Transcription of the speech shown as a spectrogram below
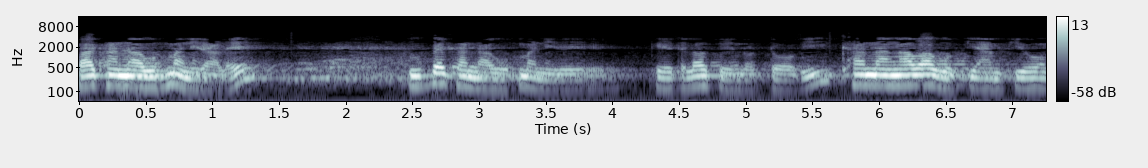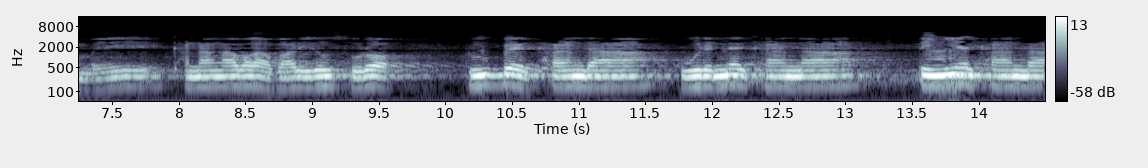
ဘာခန္ဓာကိုမှတ်နေတာလဲ ရူပခန္ဓာကိုမှတ်နေတယ်ကဲဒီလောက်ဆိုရင်တော့တော်ပြီခန္ဓာ၅ပါးကိုပြန်ပြောမယ်ခန္ဓာ၅ပါးကဘာတွေလို့ဆိုတော့ရူပခန္ဓာဝေဒနာခန္ဓာတင်ညက်ခန္ဓာ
